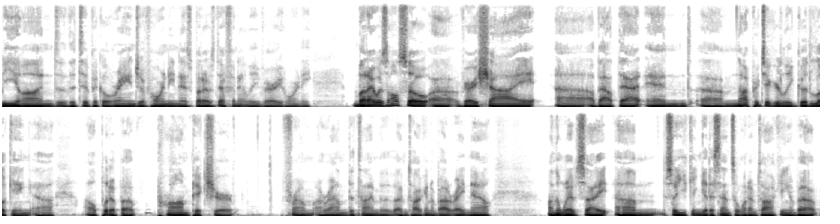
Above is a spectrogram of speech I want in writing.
beyond the typical range of horniness, but I was definitely very horny. but I was also uh, very shy uh, about that and um, not particularly good looking. Uh, I'll put up a prom picture from around the time that I'm talking about right now on the website um, so you can get a sense of what I'm talking about.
